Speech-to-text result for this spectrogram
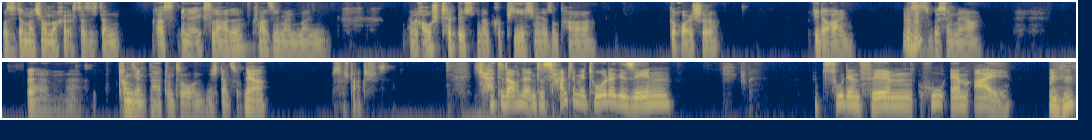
Was ich dann manchmal mache, ist, dass ich dann das in RX lade, quasi mein, mein, mein Rauschteppich und dann kopiere ich mir so ein paar Geräusche wieder rein. Das mhm. ist ein bisschen mehr äh, Transienten hat und so und nicht ganz so, ja. so statisch. Ich hatte da auch eine interessante Methode gesehen zu dem Film Who Am I? Mhm.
